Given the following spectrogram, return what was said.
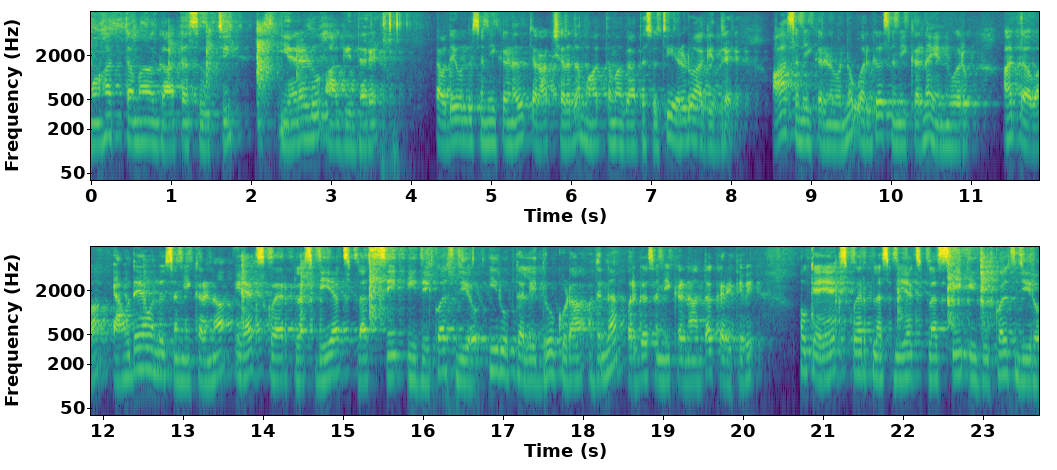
ಮಹತ್ತಮ ಘಾತ ಸೂಚಿ ಎರಡು ಆಗಿದ್ದರೆ. ಯಾವುದೇ ಒಂದು ಸಮೀಕರಣದ ಚರಾಕ್ಷರದ ಮಹತ್ತಮ ಘಾತ ಸೂಚಿ ಎರಡು ಆಗಿದ್ರೆ, ಆ ಸಮೀಕರಣವನ್ನು ವರ್ಗ ಸಮೀಕರಣ ಎನ್ನುವರು. ಅಥವಾ ಯಾವುದೇ ಒಂದು ಸಮೀಕರಣ a x square plus b x plus c is equals zero ಈ ರೂಪದಲ್ಲಿ ಇದ್ರೂ ಕೂಡ ಅದನ್ನು ವರ್ಗ ಸಮೀಕರಣ ಅಂತ ಕರಿತೀವಿ. Okay x square plus b x plus c is equals zero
